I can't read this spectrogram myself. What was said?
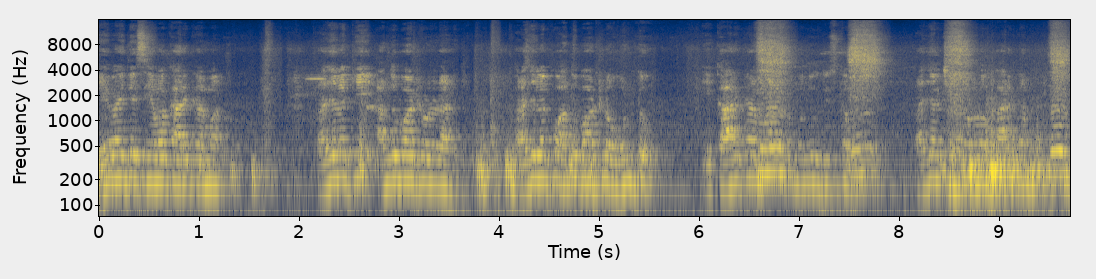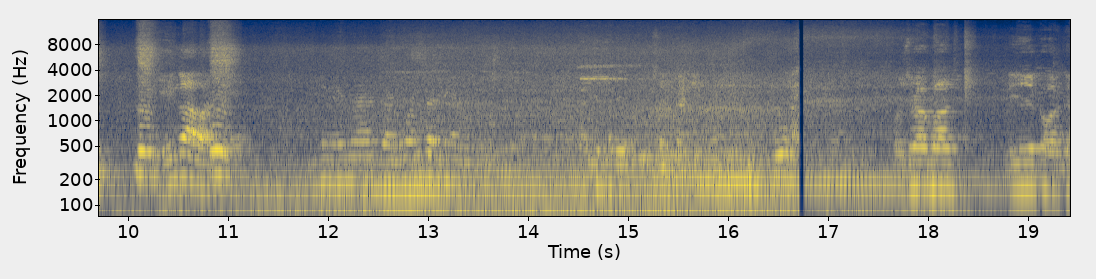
ఏవైతే సేవా కార్యక్రమాలు ప్రజలకి అందుబాటులో ఉండడానికి ప్రజలకు అందుబాటులో ఉంటూ ఈ కార్యక్రమాలను ముందుకు తీసుకుపోయి ప్రజాక్షేత్రంలో కార్యక్రమం ఏం కావాలి? హుజరాబాద్ నియోజకవర్గ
